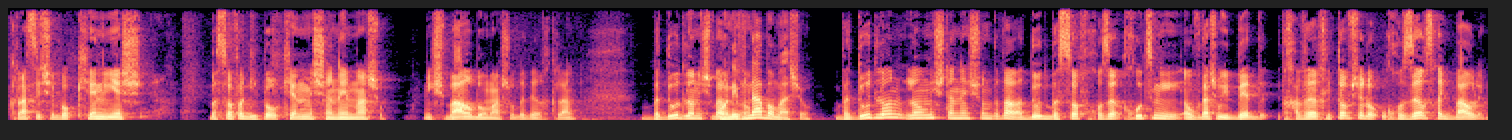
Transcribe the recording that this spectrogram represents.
קלאסי שבו כן יש בסוף הגיבור כן משנה משהו נשבר בו משהו בדרך כלל. בדוד לא נשבר או כלום. נבנה בו משהו. בדוד לא לא משתנה שום דבר הדוד בסוף חוזר חוץ מהעובדה שהוא איבד את חבר הכי טוב שלו הוא חוזר לשחק באולינג.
